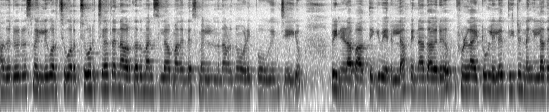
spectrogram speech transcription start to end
അതൊരു ഒരു സ്മെല്ല് കുറച്ച് കുറച്ച് കുറച്ചാൽ തന്നെ അവർക്കത് മനസ്സിലാവും. അതിന്റെ സ്മെല്ലിൽ നിന്ന് അവിടെ നിന്ന് ഓടിപ്പോവുകയും ചെയ്യും. പിന്നീട് ആ ഭാഗത്തേക്ക് വരില്ല. പിന്നെ അത് അവർ ഫുള്ളായിട്ട് ഉള്ളിലെത്തിയിട്ടുണ്ടെങ്കിൽ അത്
